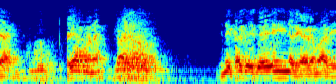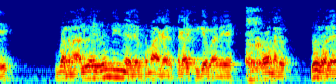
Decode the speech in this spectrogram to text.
တိုင်းမှန်ပါဘုရားပွင့်လည်းရပါဒီနေ့ခိုက်စိတ်စိတ်နဲ့တရားဓမ္မတွေဥပဒနာအလွယ်ဆုံးနည်းနဲ့လည်းပထမကစကားချီခဲ့ပါတယ်ဟောမယ်လို့တို့တော့လေ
